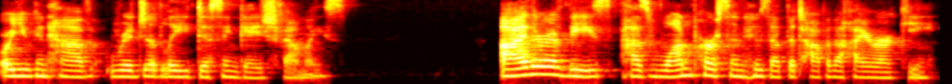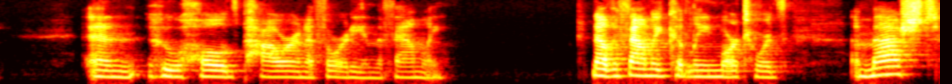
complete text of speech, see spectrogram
or you can have rigidly disengaged families. Either of these has one person who's at the top of the hierarchy and who holds power and authority in the family. Now, the family could lean more towards enmeshed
